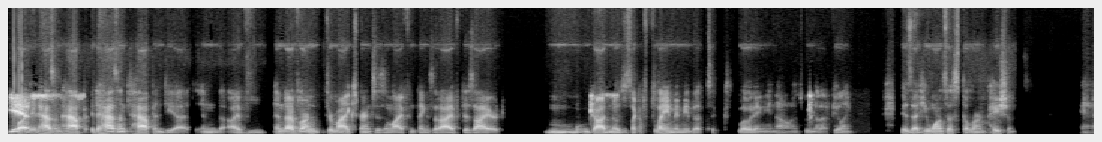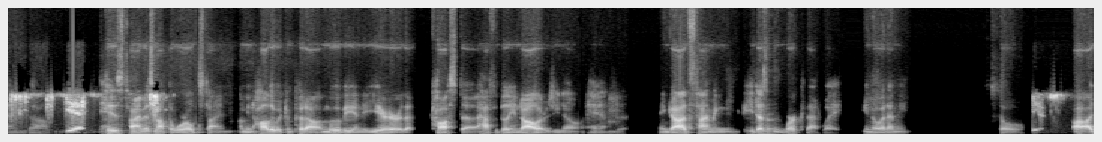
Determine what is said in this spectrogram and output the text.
Yeah, but it hasn't happened. It hasn't happened yet, and I've and I've learned through my experiences in life and things that I've desired. God knows it's like a flame in me that's exploding. You know, as we know that feeling, is that He wants us to learn patience. And yeah, His time is not the world's time. I mean, Hollywood can put out a movie in a year that cost uh, half a billion dollars, you know, and in God's timing, He doesn't work that way. You know what I mean? So, uh,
